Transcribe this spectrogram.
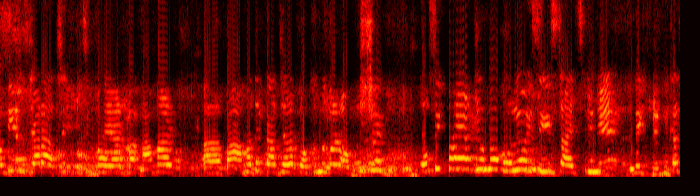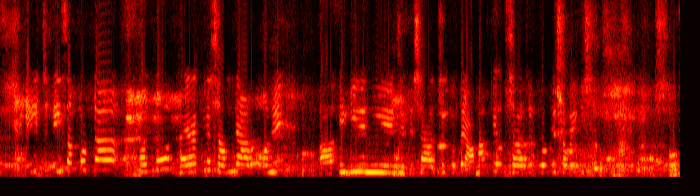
অডিয়েন্স যারা আছে তৌসিফ ভাইয়ার বা আমার বা আমাদের কাজ যারা পছন্দ করে, অবশ্যই তৌসিফ ভাইয়ার জন্য হলেও এই সিরিজটা আইসক্রিমে দেখবে। বিকজ এই এই সাপোর্টটা হয়তো ভাইয়াকে সামনে আরও অনেক এগিয়ে নিয়ে যেতে সাহায্য করবে, আমাকেও সাহায্য করবে, সবাইকে সাহায্য করবে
